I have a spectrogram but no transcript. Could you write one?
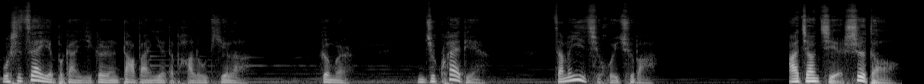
我是再也不敢一个人大半夜的爬楼梯了。哥们儿，你就快点。咱们一起回去吧。”阿江解释道。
